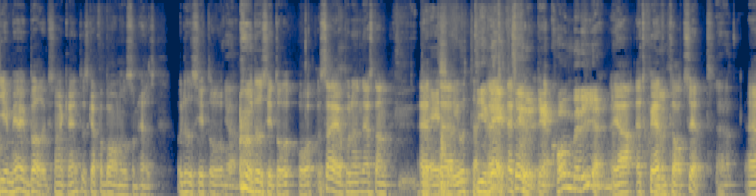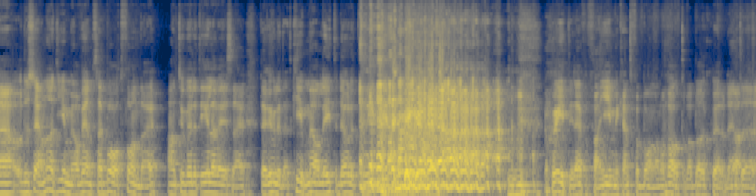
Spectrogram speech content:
Jimmy är ju bög så han kan ju inte skaffa barn hur som helst. Och du sitter och, Ja. och, du sitter och säger på den nästan Det är så eh, otäckt. Direkt Ett- du, det kommer igen! Ja, ett självklart sätt. Ja. Eh, och du ser nu att Jimmy har vänt sig bort från dig. Han tog väldigt illa vid sig. Det är roligt att Kim mår lite dåligt på riktigt. Skit i det för fan. Jimmy kan inte få barn. Han har valt att vara bög själv. Det är, Ja. inte,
